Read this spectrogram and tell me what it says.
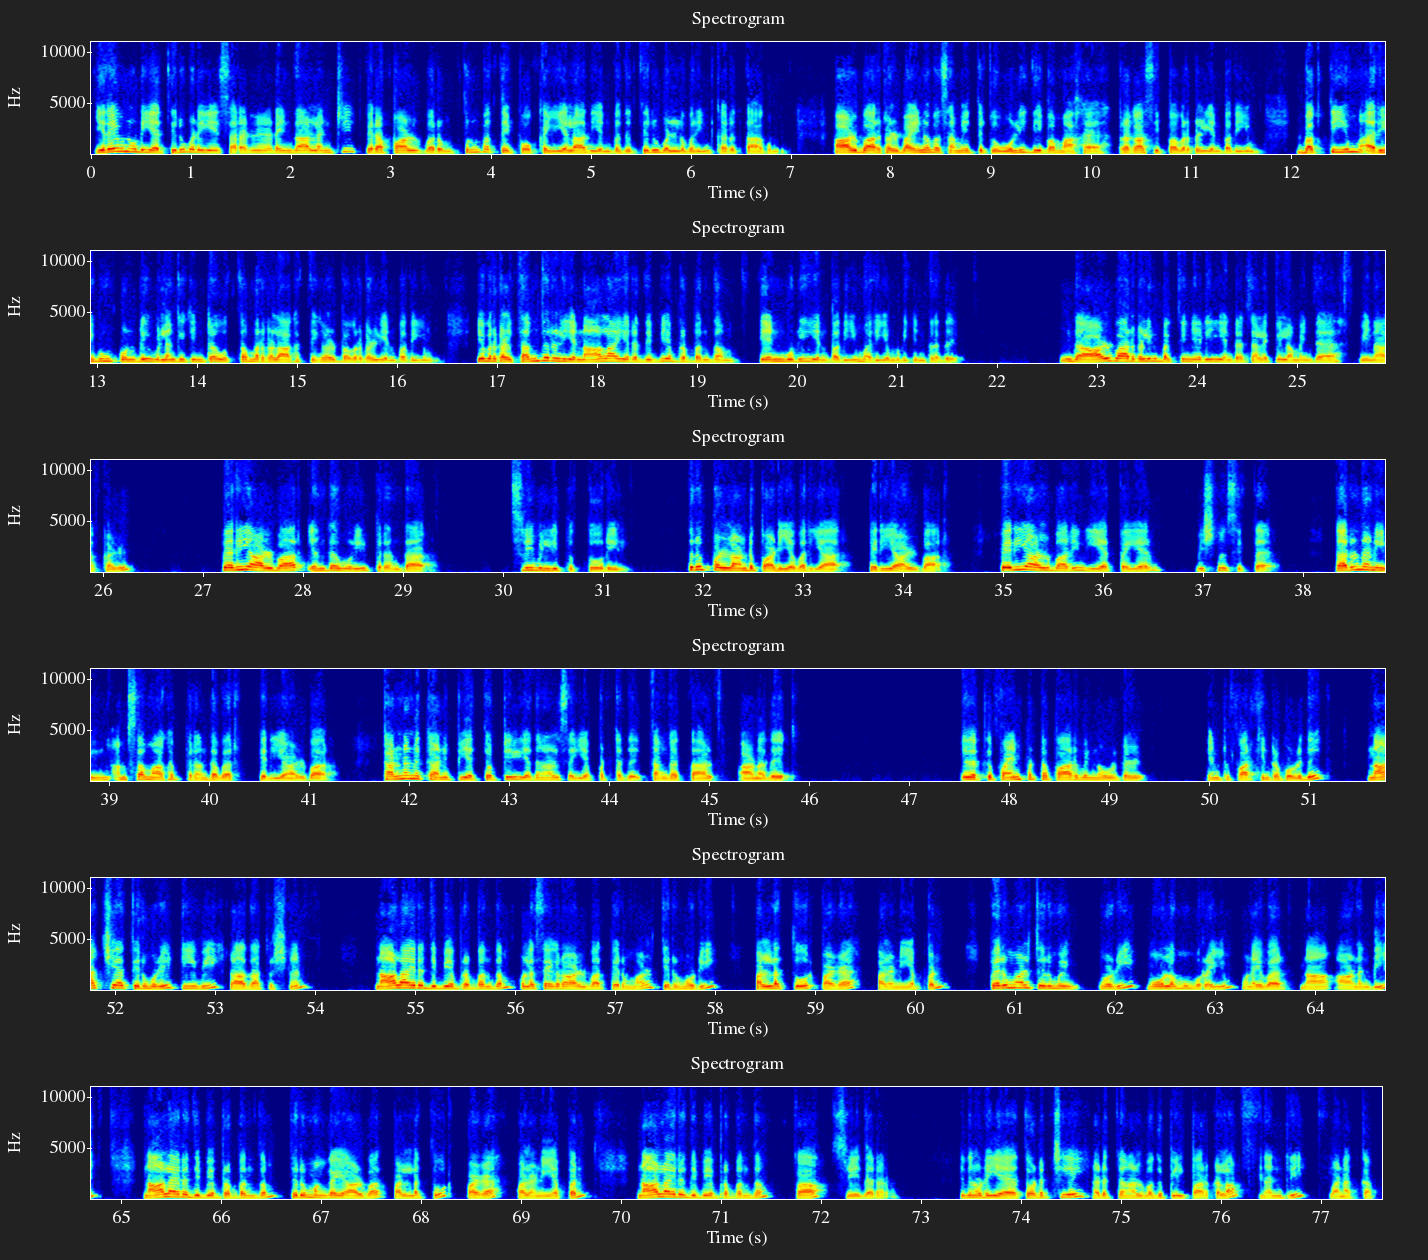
இறைவனுடைய திருவடையை சரணடைந்தாலன்றி பிறப்பால் வரும் துன்பத்தை போக்க இயலாது என்பது திருவள்ளுவரின் கருத்தாகும். ஆழ்வார்கள் வைணவ சமயத்துக்கு ஒளி தீபமாக பிரகாசிப்பவர்கள் என்பதையும் பக்தியும் அறிவும் கொண்டு விளங்குகின்ற உத்தமர்களாக திகழ்பவர்கள் என்பதையும் இவர்கள் தந்திரளிய நாலாயிர திவ்ய பிரபந்தம் தேன்மொழி என்பதையும் அறிய முடிகின்றது. இந்த ஆழ்வார்களின் பக்தி நெறி என்ற தலைப்பில் அமைந்த வினாக்கள். பெரியாழ்வார் எந்த ஊரில் பிறந்தார்? ஸ்ரீவில்லிபுத்தூரில். திருப்பல்லாண்டு பாடியவர் யார்? பெரியாழ்வார் பெரியாழ்வாரின் இயற்பெயர் விஷ்ணு சித்தர். கருணனின் அம்சமாக பிறந்தவர் பெரியாழ்வார் கண்ணனுக்கு அனுப்பிய தொட்டில் எதனால் செய்யப்பட்டது? தங்கத்தால் ஆனது. இதற்கு பயன்பட்ட பார்வை நூல்கள் என்று பார்க்கின்ற பொழுது நாச்சியார் திருமொழி டி வி ராதாகிருஷ்ணன். நாலாயிர திவ்ய பிரபந்தம் குலசேகர ஆழ்வார் பெருமாள் திருமொழி பள்ளத்தூர் பழ பழனியப்பன். பெருமாள் திருமொழி மூலமும் உரையும் முனைவர் நா ஆனந்தி. நாலாயிர திவ்ய பிரபந்தம் திருமங்கை ஆழ்வார் பள்ளத்தூர் பழ பழனியப்பன். நாலாயிர திவ்ய பிரபந்தம் கா ஸ்ரீதரன். இதனுடைய தொடர்ச்சியை அடுத்த நாள் வகுப்பில் பார்க்கலாம். நன்றி வணக்கம்.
